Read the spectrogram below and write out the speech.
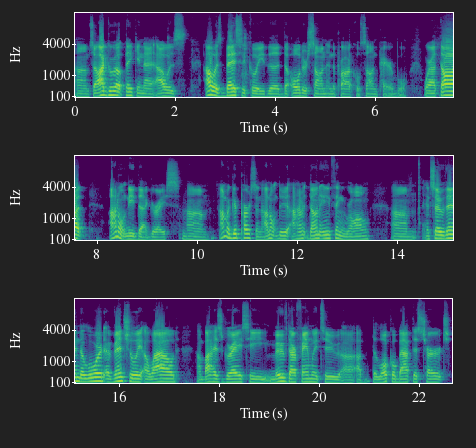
Um, so I grew up thinking that I was I was basically the the older son in the prodigal son parable, where I thought I don't need that grace. Um, I'm a good person. I don't do. I haven't done anything wrong. Um, and so then the Lord eventually allowed, um, by His grace, He moved our family to uh, a, the local Baptist church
